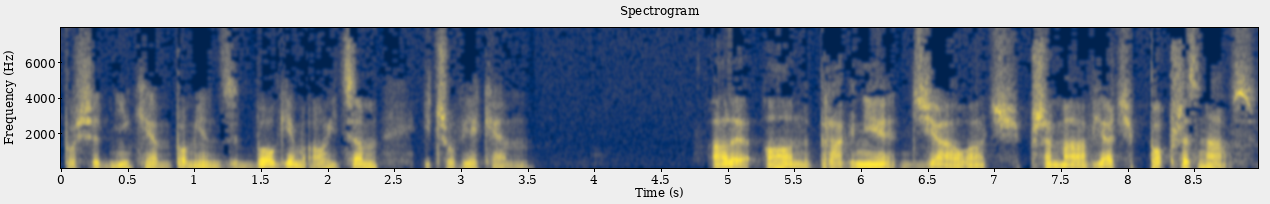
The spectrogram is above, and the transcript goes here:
pośrednikiem pomiędzy Bogiem Ojcem i człowiekiem. Ale On pragnie działać, przemawiać poprzez nas.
